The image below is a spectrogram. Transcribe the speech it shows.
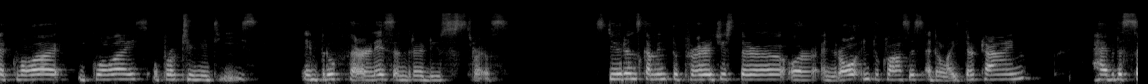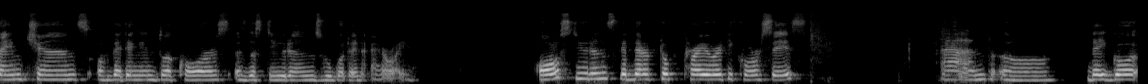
equalize opportunities, improve fairness and reduce stress. Students coming to pre-register or enroll into classes at a later time have the same chance of getting into a course as the students who got in early. All students get their top priority courses and uh, they go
